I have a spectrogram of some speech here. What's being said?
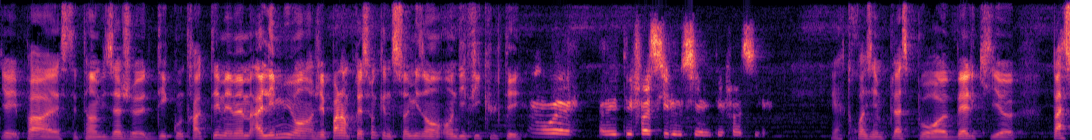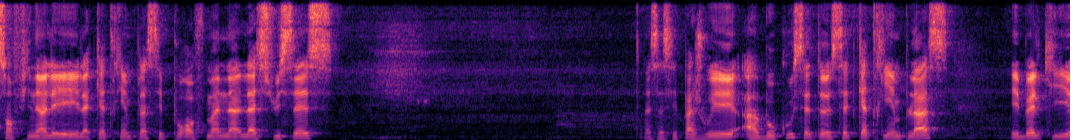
y avait pas, c'était un visage décontracté, mais même à l'ému. Hein, j'ai pas l'impression qu'elle ne soit mise en, difficulté. Ouais, elle était facile aussi, elle était facile. Et la troisième place pour euh, Belle qui euh, passe en finale et la quatrième place c'est pour Hoffman, la, la Suissesse. Ça s'est pas joué à beaucoup cette, euh, cette quatrième place. Et Belle qui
